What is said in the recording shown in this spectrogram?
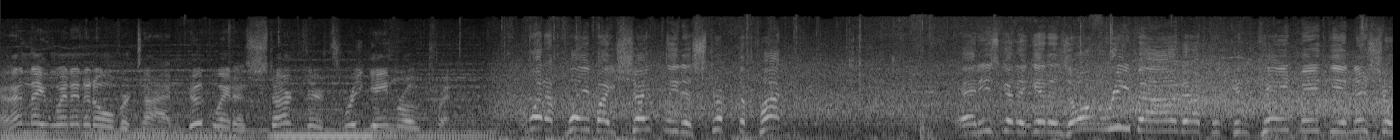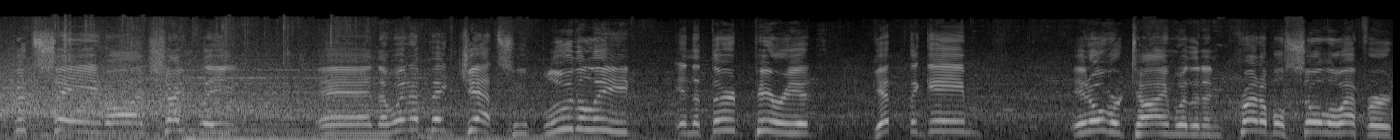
And then they win it in overtime. Good way to start their three-game road trip. What a play by Scheifele to strip the puck. And he's going to get his own rebound after Kinkaid made the initial good save on Scheifele. And the Winnipeg Jets, who blew the lead in the third period, get the game in overtime with an incredible solo effort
